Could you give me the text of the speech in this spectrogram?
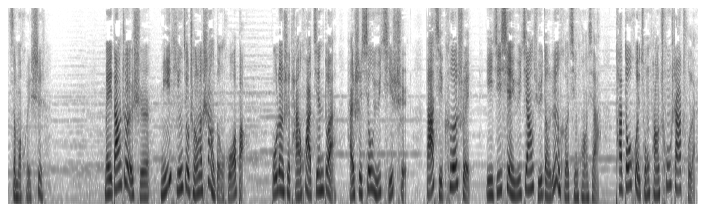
怎么回事？每当这时，迷婷就成了上等活宝，不论是谈话间断，还是羞于启齿、打起瞌睡，以及陷于僵局等任何情况下，他都会从旁冲杀出来。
